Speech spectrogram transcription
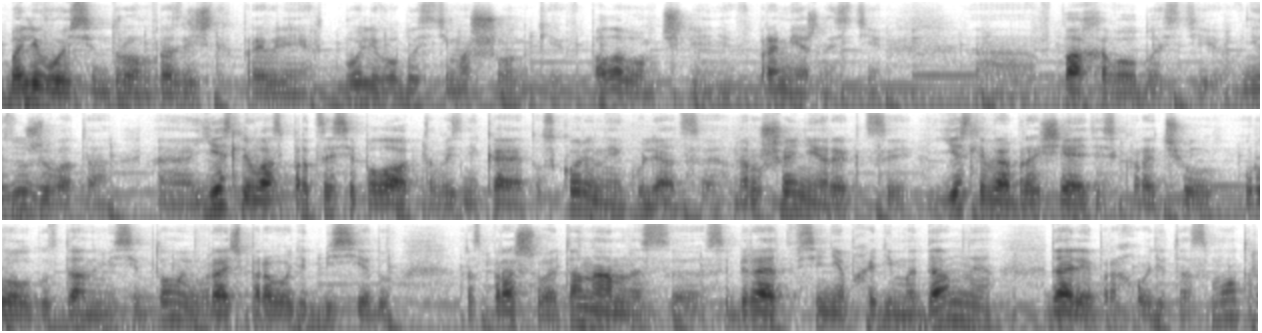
болевой синдром в различных проявлениях, боли в области мошонки, в половом члене, в промежности, паховой области, внизу живота. Э, если у вас в процессе полуакта возникает ускоренная экуляция, нарушение эрекции, если вы обращаетесь к врачу-урологу с данными симптомами, врач проводит беседу, расспрашивает анамнез, э, собирает все необходимые данные, далее проходит осмотр,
